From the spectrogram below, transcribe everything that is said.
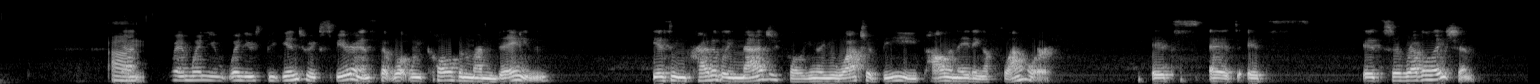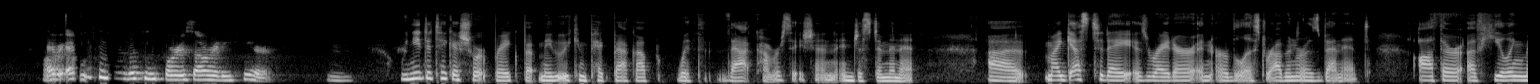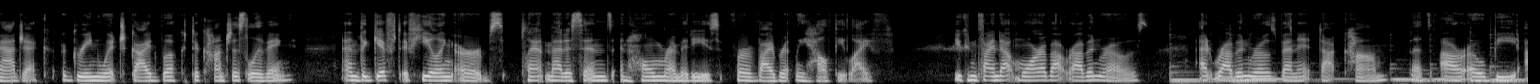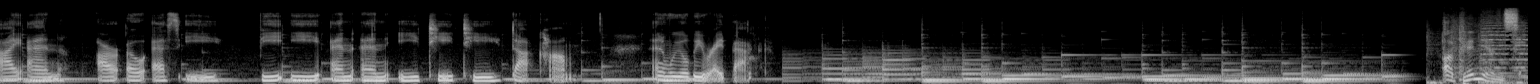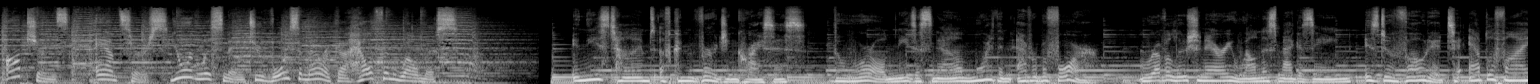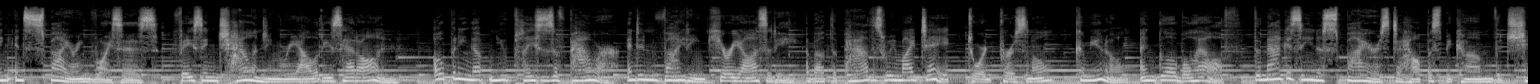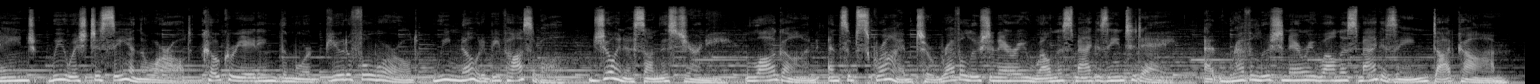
Um, when when you when you begin to experience that what we call the mundane is incredibly magical. You know, you watch a bee pollinating a flower. It's it's it's it's a revelation. Every, everything we're looking for is already here. Mm. We need to take a short break, but maybe we can pick back up with that conversation in just a minute. Uh, my guest today is writer and herbalist Robin Rose Bennett, author of Healing Magic, a Green Witch guidebook to conscious living, and The Gift of Healing Herbs, Plant Medicines, and Home Remedies for a Vibrantly Healthy Life. You can find out more about Robin Rose at robinrosebennett.com. That's R O B I N R O S E B E N N E T T.com. And we will be right back. Opinions, options, answers. You're listening to Voice America Health and Wellness. In these times of converging crisis, the world needs us now more than ever before. Revolutionary Wellness Magazine is devoted to amplifying inspiring voices, facing challenging realities head on opening up new places of power and inviting curiosity about the paths we might take toward personal, communal, and global health. The magazine aspires to help us become the change we wish to see in the world, co creating the more beautiful world we know to be possible. Join us on this journey. Log on and subscribe to Revolutionary Wellness Magazine today at revolutionarywellnessmagazine.com.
